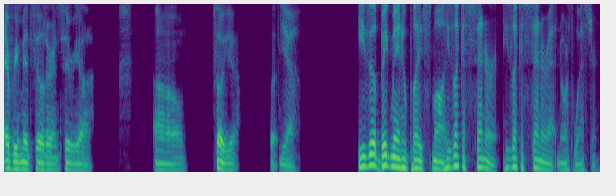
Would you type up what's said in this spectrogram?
every midfielder in Serie A. Um so yeah. Yeah. He's a big man who plays small. He's like a center. He's like a center at Northwestern.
